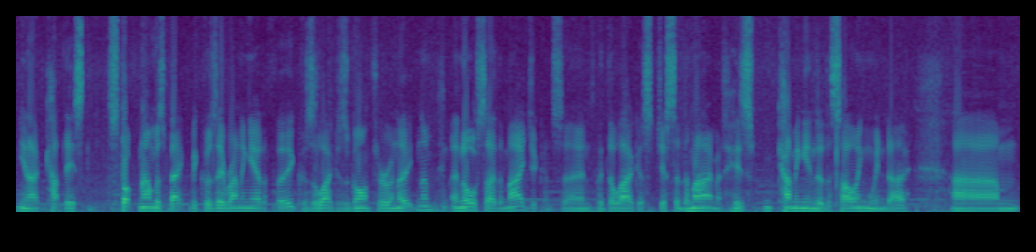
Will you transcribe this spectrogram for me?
you know cut their stock numbers back because they're running out of feed because the locusts gone through and eaten them. And also the major concern with the locusts just at the moment is coming into the sowing window, um,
